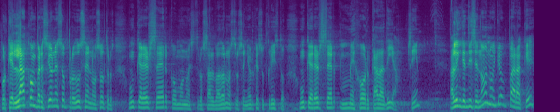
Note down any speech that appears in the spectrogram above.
porque la conversión eso produce en nosotros un querer ser como nuestro Salvador, nuestro Señor Jesucristo, un querer ser mejor cada día, ¿sí? Alguien que dice, no, no, yo para qué,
